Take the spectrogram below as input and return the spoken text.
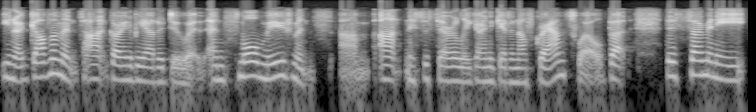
you know governments aren't going to be able to do it and small movements um, aren't necessarily going to get enough groundswell but there's so many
